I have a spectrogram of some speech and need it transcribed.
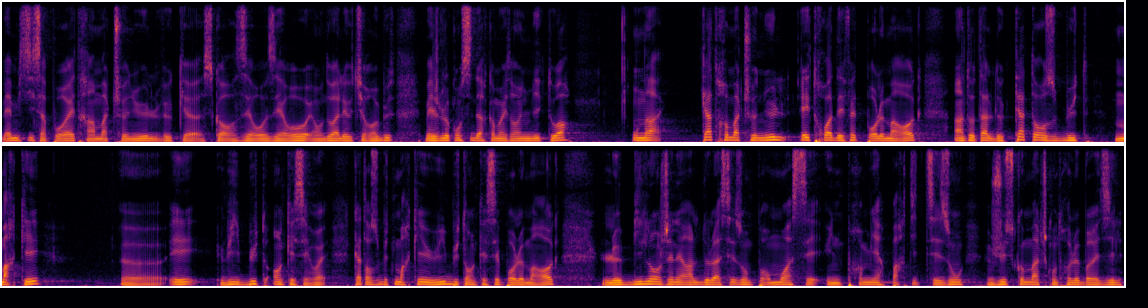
même si ça pourrait être un match nul vu que score 0-0 et on doit aller au tir au but, mais je le considère comme étant une victoire. On a 4 matchs nuls et 3 défaites pour le Maroc, un total de 14 buts marqués euh, et 8 buts encaissés. Ouais. 14 buts marqués, 8 buts encaissés pour le Maroc. Le bilan général de la saison pour moi, c'est une première partie de saison jusqu'au match contre le Brésil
